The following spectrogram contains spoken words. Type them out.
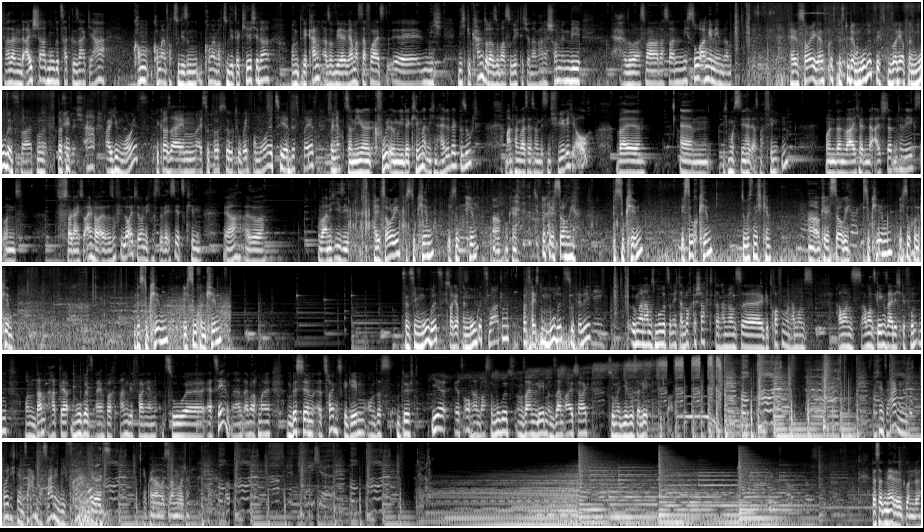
ich war dann in der Altstadt, Moritz hat gesagt, ja, komm, komm einfach zu diesem, komm einfach zu dieser Kirche da. Und wir kannten, also wir, wir haben uns davor als äh, nicht, nicht gekannt oder sowas so richtig. Und da war das schon irgendwie, ja, also das war, das war nicht so angenehm dann. Hey, sorry, ganz kurz, bist du der Moritz? Ich soll hier auf einen Moritz warten. Was English. Ah, are you Moritz? Because I'm I supposed to, to wait for Moritz here at this place. War mega cool irgendwie. Der Kim hat mich in Heidelberg besucht. Am Anfang war es erstmal ein bisschen schwierig auch, weil ähm, ich musste den halt erstmal finden. Und dann war ich halt in der Altstadt unterwegs und es war gar nicht so einfach. Also so viele Leute und ich wusste, wer ist jetzt Kim? Ja, also war nicht easy. Hey, sorry, bist du Kim? Ich suche Kim. Ah, okay. Okay, sorry. Bist du Kim? Ich suche Kim. Du bist nicht Kim. Ah, okay, sorry. Bist du Kim? Ich suche einen Kim. Bist du Kim? Ich suche einen Kim. sind Sie Moritz? Ich soll hier auf einen Moritz warten. Was heißt du Moritz zufällig? Nee. Irgendwann haben es Moritz und ich dann doch geschafft. Dann haben wir uns äh, getroffen und haben uns, haben, uns, haben uns gegenseitig gefunden. Und dann hat der Moritz einfach angefangen zu äh, erzählen. Er hat einfach mal ein bisschen äh, Zeugnis gegeben und das dürft ihr jetzt auch hören, was der Moritz in seinem Leben, in seinem Alltag so mit Jesus erlebt. Viel Spaß. Ich denn sagen? Was wollte ich denn sagen? Was war denn die Frage? Ich habe keine Ahnung, was ich sagen wollte. Das hat mehrere Gründe.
